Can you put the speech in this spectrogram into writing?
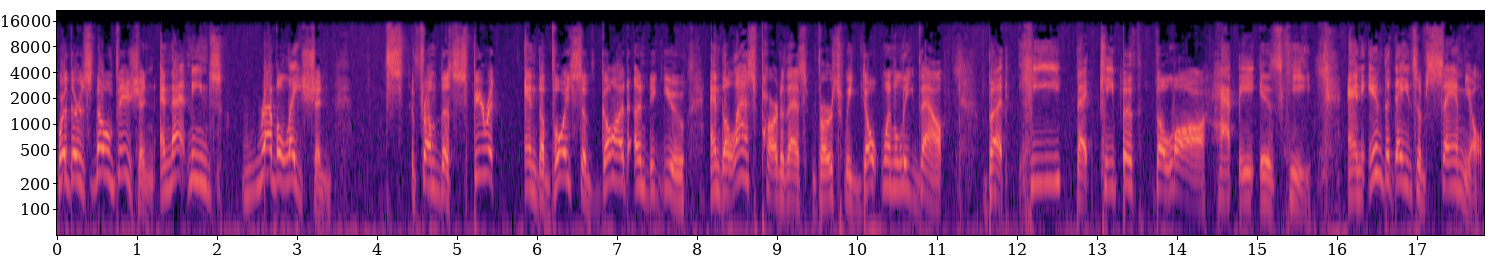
where there's no vision, and that means revelation from the Spirit and the voice of God unto you. And the last part of that verse we don't want to leave out. But he that keepeth the law, happy is he. And in the days of Samuel,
